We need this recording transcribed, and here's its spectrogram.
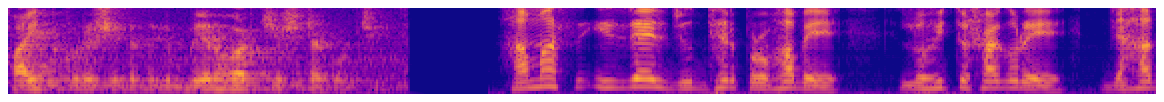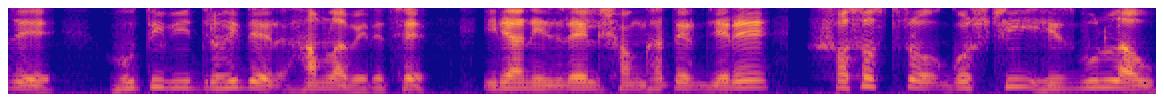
fight করে সেটা থেকে বের হওয়ার চেষ্টা করছি। হামাস ইসরায়েল যুদ্ধের প্রভাবে লোহিত সাগরে জাহাজে হুতি বিদ্রোহীদের হামলা বেড়েছে। ইরান ইসরায়েল সংঘাতের জেরে সশস্ত্র গোষ্ঠী হিজবুল্লাও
